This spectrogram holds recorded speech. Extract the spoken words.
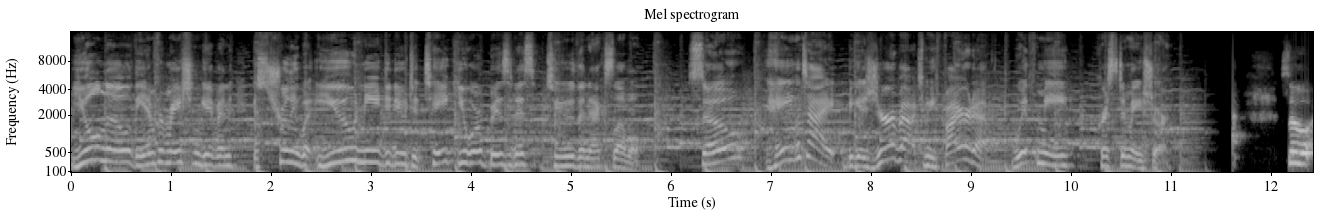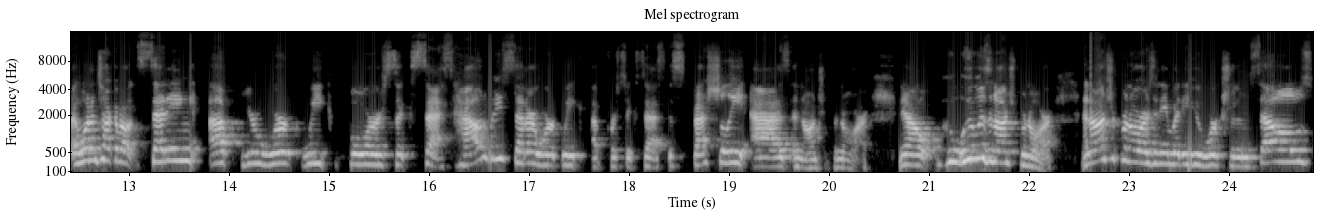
you'll know the information given is truly what you need to do to take your business to the next level. So hang tight because you're about to be fired up with me, Krista Mashore. So I want to talk about setting up your work week for success. How do we set our work week up for success, especially as an entrepreneur? Now, who, who is an entrepreneur? An entrepreneur is anybody who works for themselves,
